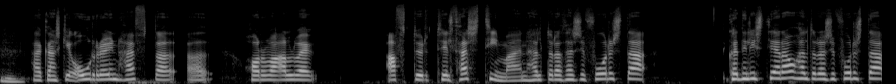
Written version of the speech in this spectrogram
Mm. Það er kannski óraunhæft að, að horfa alveg aftur til þess tíma en heldur að þessi fórista, hvernig líst þér á, heldur að þessi fórista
